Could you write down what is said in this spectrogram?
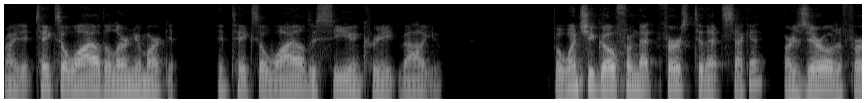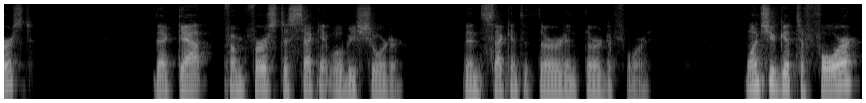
right? It takes a while to learn your market. It takes a while to see and create value. But once you go from that first to that second, or zero to first, that gap from first to second will be shorter than second to third and third to fourth once you get to four,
